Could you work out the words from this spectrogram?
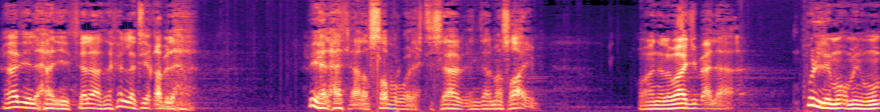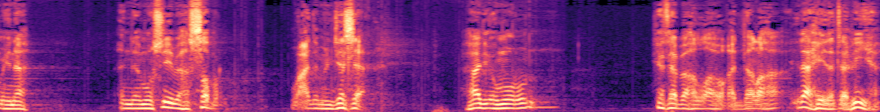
هذه الأحاديث الثلاثة كالتي قبلها. فيها الحث على الصبر والاحتساب عند المصائب. وأن الواجب على كل مؤمن ومؤمنة عند المصيبة الصبر وعدم الجزع. هذه أمور كتبها الله وقدرها لا حيلة فيها.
